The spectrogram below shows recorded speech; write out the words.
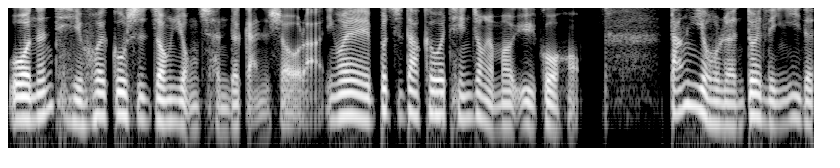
我能体会故事中永成的感受啦，因为不知道各位听众有没有遇过吼。当有人对灵异的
